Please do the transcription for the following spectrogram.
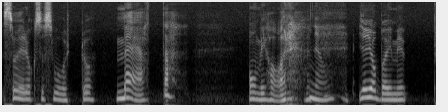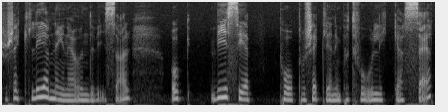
så är det också svårt att mäta om vi har. Ja. Jag jobbar ju med projektledning när jag undervisar och vi ser på projektledning på två olika sätt.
